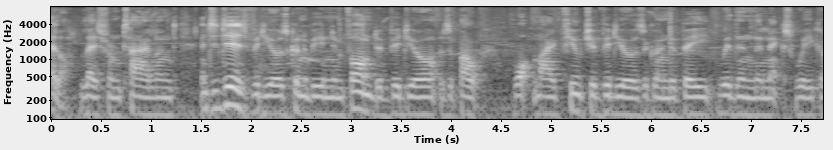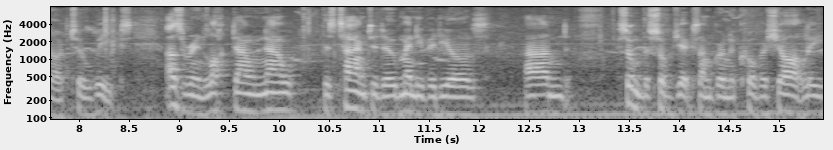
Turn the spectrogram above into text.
Hello, Les from Thailand and today's video is going to be an informative video it's about what my future videos are going to be within the next week or two weeks. As we're in lockdown now, there's time to do many videos and some of the subjects I'm going to cover shortly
